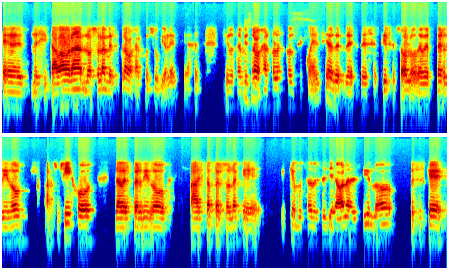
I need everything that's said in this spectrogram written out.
eh, necesitaba ahora no solamente trabajar con su violencia, sino también trabajar con las consecuencias de, de, de sentirse solo, de haber perdido a sus hijos, de haber perdido a esta persona que, que muchas veces llegaban a decir, no, pues es que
